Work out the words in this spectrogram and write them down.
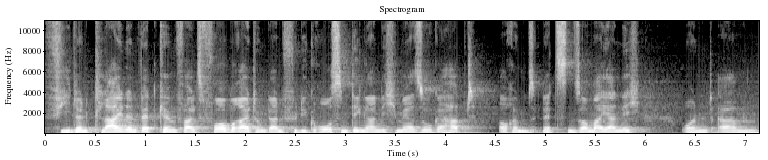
vielen kleinen Wettkämpfe als Vorbereitung dann für die großen Dinger nicht mehr so gehabt. Auch im letzten Sommer ja nicht. Und ähm,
